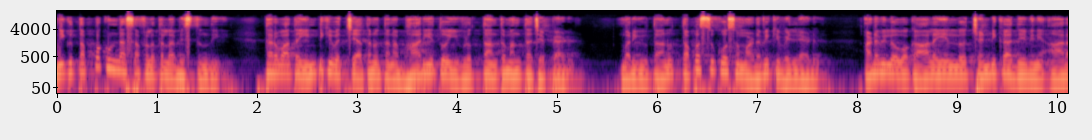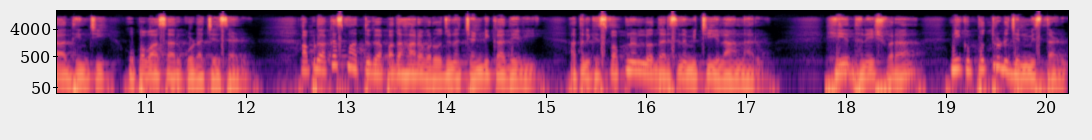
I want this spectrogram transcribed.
నీకు తప్పకుండా సఫలత లభిస్తుంది. తర్వాత ఇంటికి వచ్చి అతను తన భార్యతో ఈ వృత్తాంతమంతా చెప్పాడు. మరియు తాను తపస్సు కోసం అడవికి వెళ్ళాడు. అడవిలో ఒక ఆలయంలో చండికాదేవిని ఆరాధించి ఉపవాసాలు కూడా చేశాడు. అప్పుడు అకస్మాత్తుగా పదహారవ రోజున చండికాదేవి అతనికి స్వప్నంలో దర్శనమిచ్చి ఇలా అన్నారు. హే ధనేశ్వర నీకు పుత్రుడు జన్మిస్తాడు.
